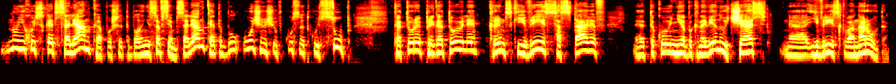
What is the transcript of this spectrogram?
ну, не хочется сказать солянка, потому что это была не совсем солянка, это был очень-очень вкусный такой суп, который приготовили крымские евреи, составив такую необыкновенную часть э, еврейского народа.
